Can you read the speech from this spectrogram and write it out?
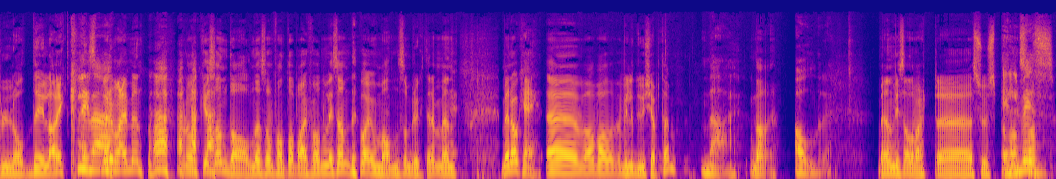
bloody likely, spør du meg, men For det var ikke sandalene som fant opp iPhonen, liksom. Det var jo mannen som brukte dem. Men, men ok. Uh, hva, hva, ville du kjøpt dem? Nei, Nei. aldri. Men hvis det hadde vært uh, suspen hans, da?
